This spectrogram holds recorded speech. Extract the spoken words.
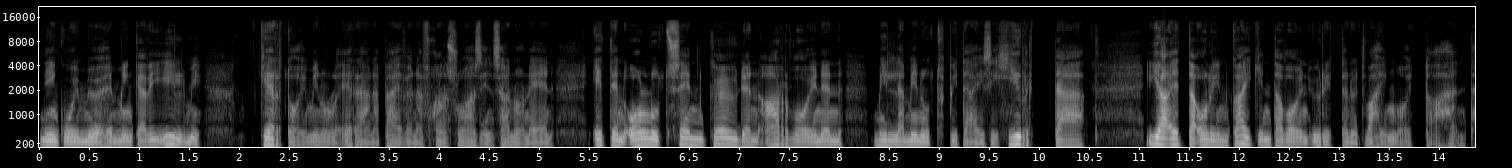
niin kuin myöhemmin kävi ilmi, kertoi minulle eräänä päivänä Françoisin sanoneen, etten ollut sen köyden arvoinen, millä minut pitäisi hirttää, ja että olin kaikin tavoin yrittänyt vahingoittaa häntä.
